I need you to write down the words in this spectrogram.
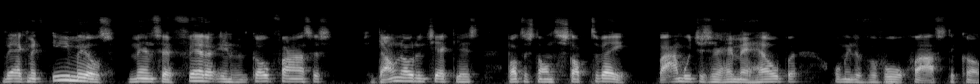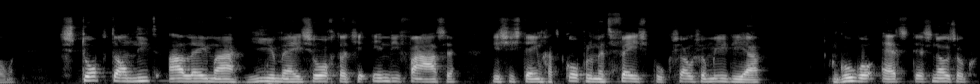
Werk met e-mails mensen verder in hun koopfases. Ze downloaden een checklist. Wat is dan stap 2? Waar moet je ze mee helpen om in de vervolgfase te komen? Stop dan niet alleen maar hiermee. Zorg dat je in die fase je systeem gaat koppelen met Facebook, social media, Google Ads, desnoods ook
